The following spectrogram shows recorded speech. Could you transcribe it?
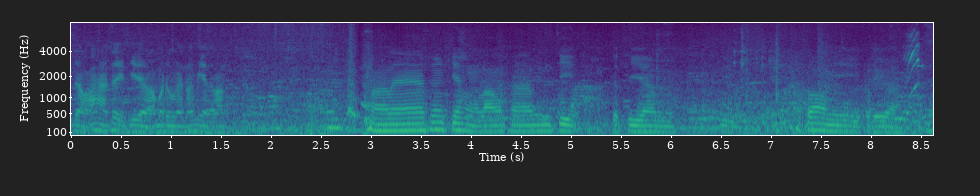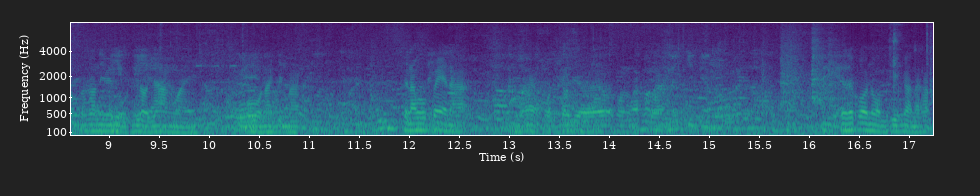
เดี๋ยวอาหารเสร็จอีกทีเดี๋ยวเรามาดูกันว่ามีอะไรบ้างมาแล้วเครื่องเคียงของเราครับมินจิกระเทียมแล้วก็มีเกลือแล้วก็นี่เป็นหมูที่เราย่างไว้โอ้น่ากินมากเป็นร้านบุฟเฟ่ต์นะฮะคนก็เยอะคนก็เยอะเดี๋ยวทุกคนผมกินก่อนนะครับ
